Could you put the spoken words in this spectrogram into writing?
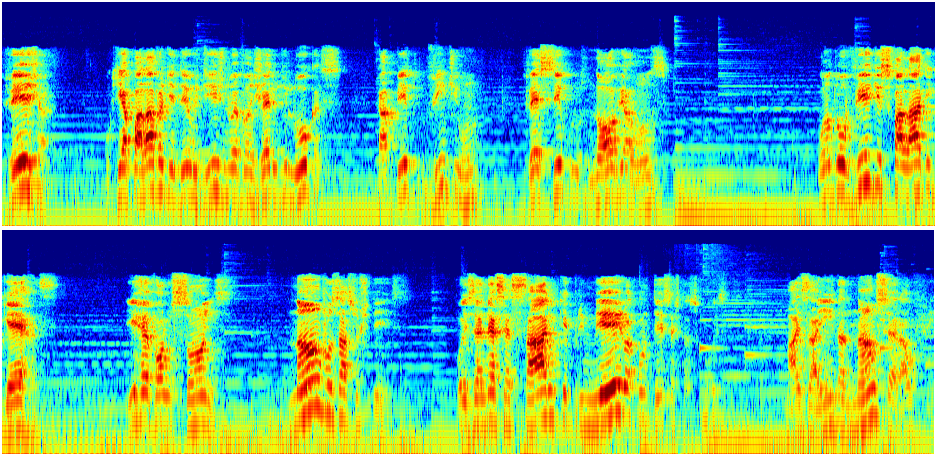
Veja o que a palavra de Deus diz no Evangelho de Lucas, capítulo 21, versículos 9 a 11. Quando ouvirdes falar de guerras e revoluções, não vos assusteis, pois é necessário que primeiro aconteçam estas coisas mas ainda não será o fim.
